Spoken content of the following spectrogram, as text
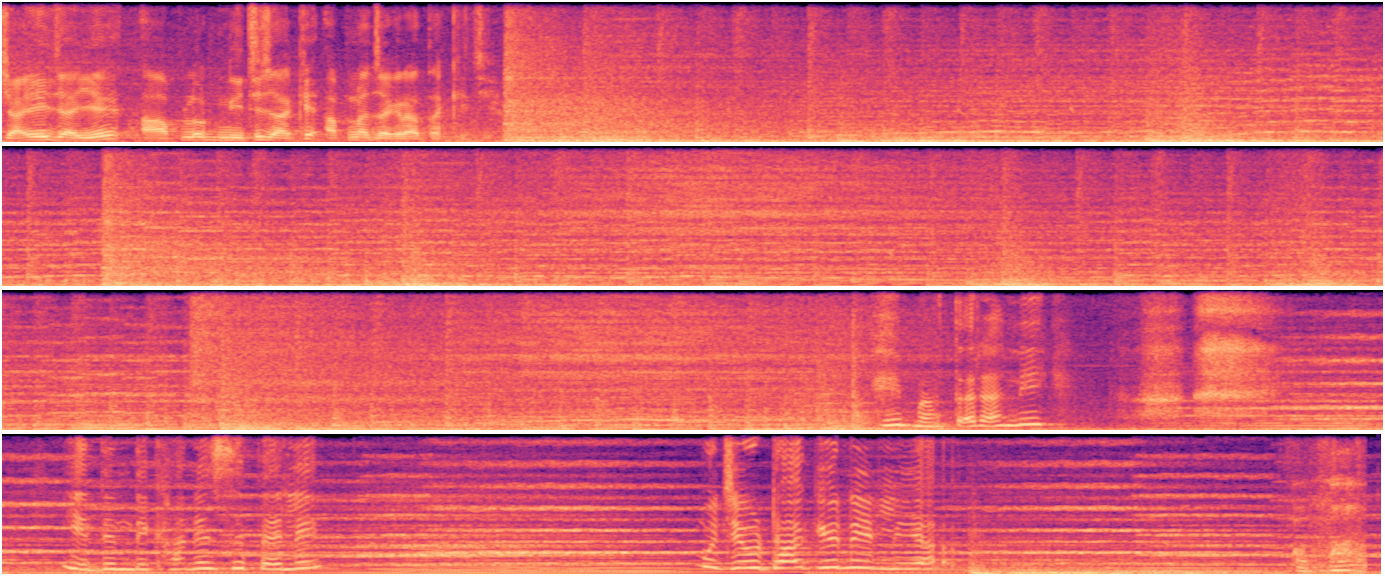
जाइए जाइए। आप लोग नीचे जाके अपना जगराता कीजिए हे माता रानी। ये दिन दिखाने से पहले मुझे उठा क्यों नहीं लिया? अम्मा।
